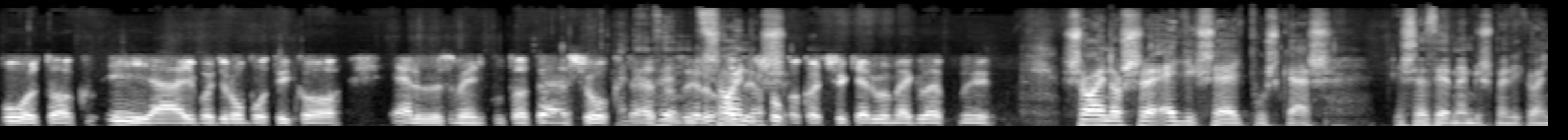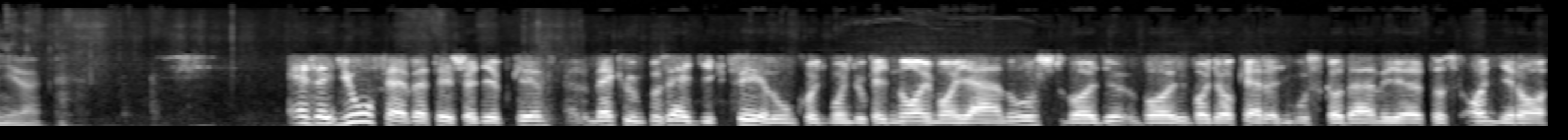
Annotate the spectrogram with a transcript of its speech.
voltak AI vagy robotika előzménykutatások, hát tehát azért, sajnos, azért sokakat sikerül meglepni. Sajnos egyik se egy puskás, és ezért nem ismerik annyira. Ez egy jó felvetés egyébként, mert nekünk az egyik célunk, hogy mondjuk egy Neumann Jánost, vagy, vagy, vagy akár egy Muszka Dánielt, azt annyira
